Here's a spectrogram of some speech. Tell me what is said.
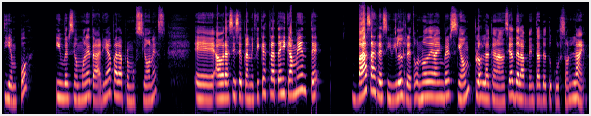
tiempo, inversión monetaria para promociones, eh, ahora, si se planifica estratégicamente, vas a recibir el retorno de la inversión plus las ganancias de las ventas de tu curso online.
